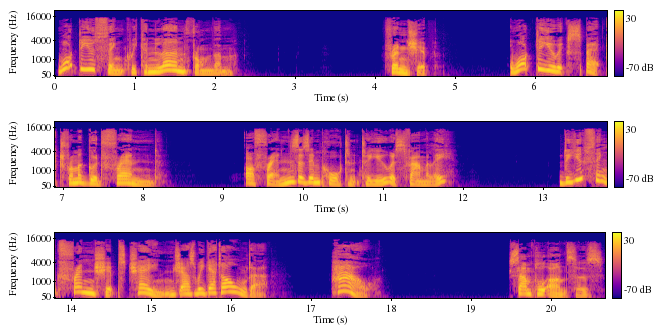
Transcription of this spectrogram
What do you think we can learn from them? Friendship. What do you expect from a good friend? Are friends as important to you as family? Do you think friendships change as we get older? How? Sample answers.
